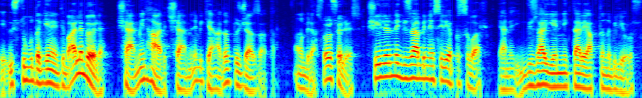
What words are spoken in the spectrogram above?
Üslubu da genel itibariyle böyle. Şermin hariç. Şermin'i bir kenarda tutacağız zaten. Onu biraz sonra söyleriz. Şiirlerinde güzel bir nesil yapısı var. Yani güzel yenilikler yaptığını biliyoruz.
